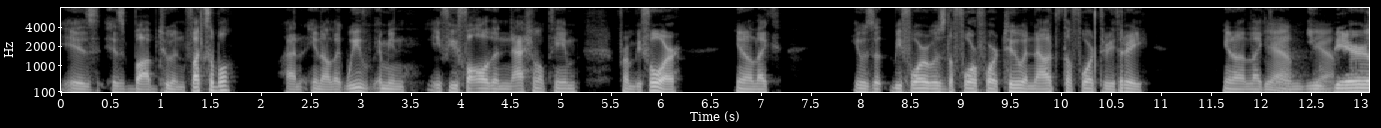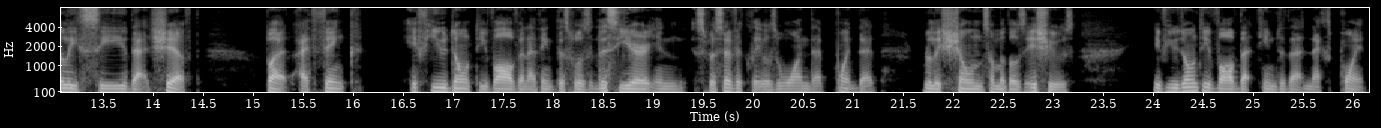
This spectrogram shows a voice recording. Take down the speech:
is is Bob too inflexible? And you know, like we've, I mean, if you follow the national team from before, you know, like it was before it was the four four two, and now it's the four three three you know, like yeah, and you yeah. barely see that shift. But I think if you don't evolve, and I think this was this year in specifically was one that point that really shown some of those issues. If you don't evolve that team to that next point,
